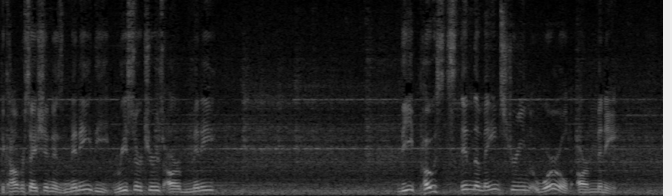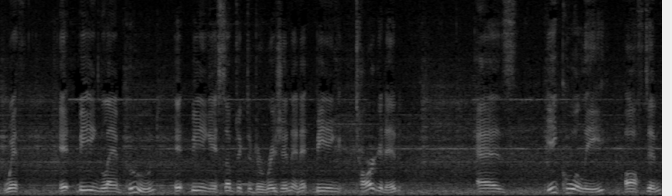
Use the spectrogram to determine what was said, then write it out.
The conversation is many, the researchers are many. The posts in the mainstream world are many, with it being lampooned, it being a subject of derision, and it being targeted as equally often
